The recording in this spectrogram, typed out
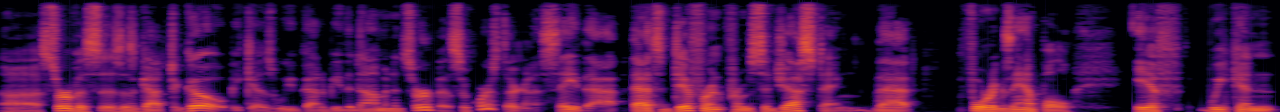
uh, services has got to go because we've got to be the dominant service. Of course, they're going to say that. That's different from suggesting that, for example, if we can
